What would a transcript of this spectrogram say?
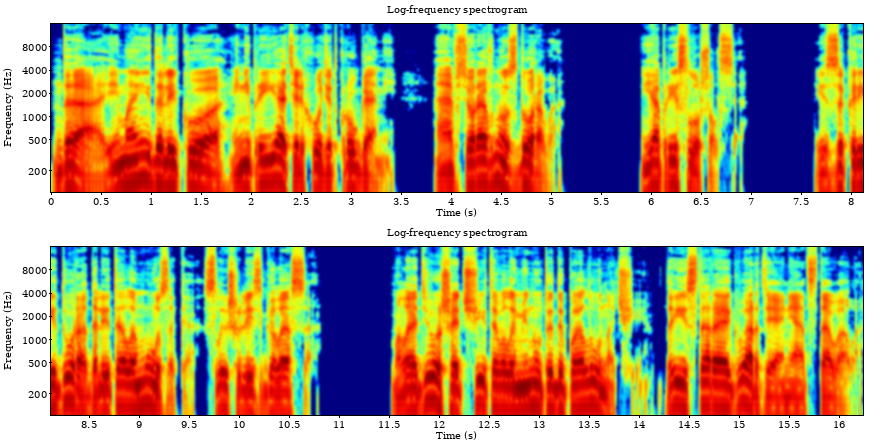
Да, и мои далеко, и неприятель ходит кругами. А все равно здорово. Я прислушался. Из-за коридора долетала музыка, слышались голоса. Молодежь отсчитывала минуты до полуночи, да и старая гвардия не отставала.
